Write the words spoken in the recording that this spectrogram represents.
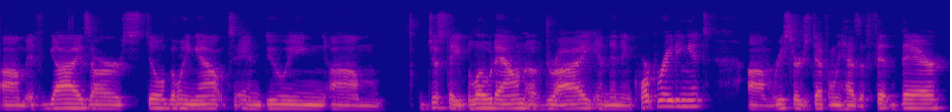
Um, if guys are still going out and doing um, just a blowdown of dry and then incorporating it, um, Resurge definitely has a fit there.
